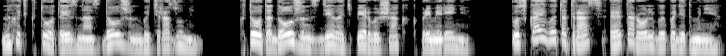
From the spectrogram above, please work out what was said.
но хоть кто-то из нас должен быть разумен. Кто-то должен сделать первый шаг к примирению. Пускай в этот раз эта роль выпадет мне.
